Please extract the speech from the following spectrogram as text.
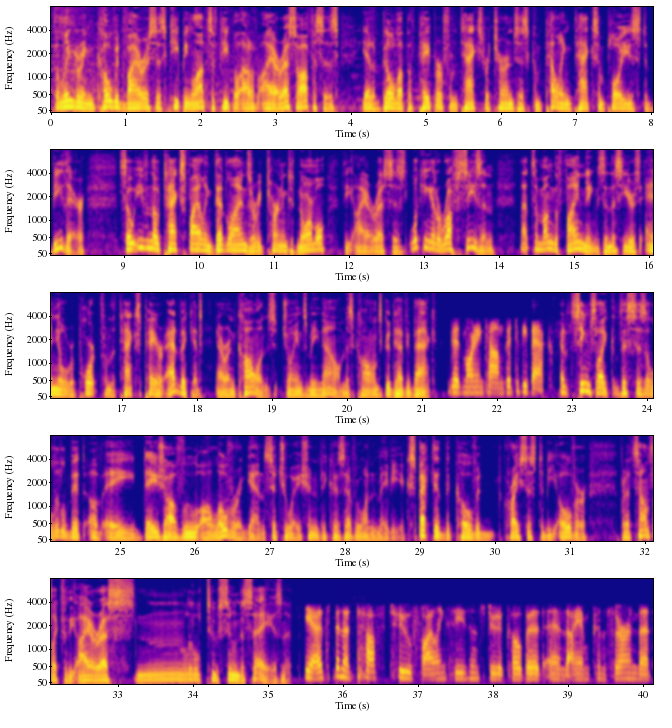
The lingering COVID virus is keeping lots of people out of IRS offices, yet a buildup of paper from tax returns is compelling tax employees to be there. So even though tax filing deadlines are returning to normal, the IRS is looking at a rough season. That's among the findings in this year's annual report from the taxpayer advocate. Erin Collins joins me now. Ms. Collins, good to have you back. Good morning, Tom. Good to be back. And it seems like this is a little bit of a deja vu all over again situation because everyone maybe expected the COVID crisis to be over. But it sounds like for the IRS, mm, a little too soon to say, isn't it? Yeah, it's been a tough two filing seasons due to COVID, and I am concerned that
